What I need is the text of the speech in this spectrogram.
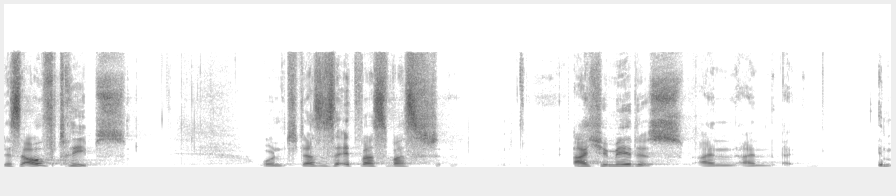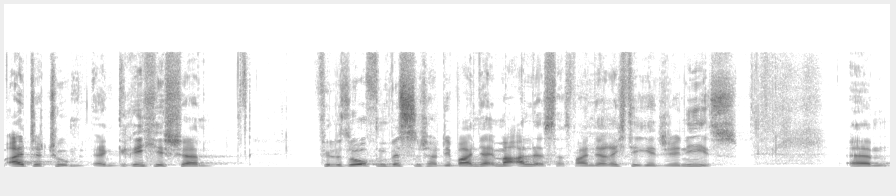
des Auftriebs. Und das ist etwas, was Archimedes, ein, ein, im Altertum ein griechischer Philosoph und Wissenschaftler, die waren ja immer alles, das waren ja richtige Genies. Ähm,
